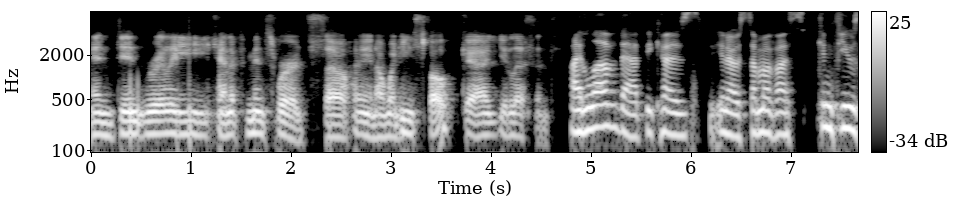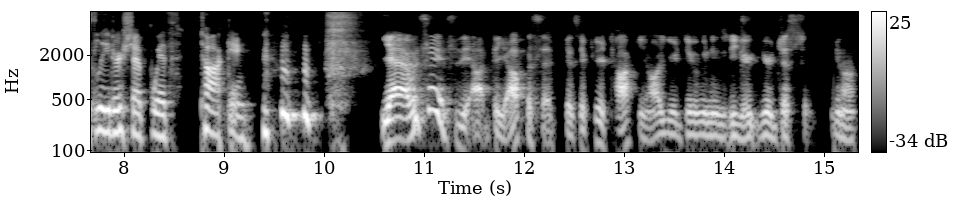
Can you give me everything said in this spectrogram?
and didn't really kind of mince words. So you know, when he spoke, uh, you listened. I love that because you know some of us confuse leadership with talking. yeah, I would say it's the uh, the opposite because if you're talking, all you're doing is you're you're just you know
